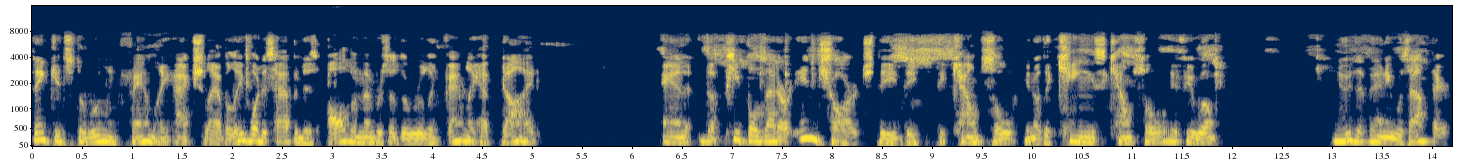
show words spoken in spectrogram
think it's the ruling family, actually. I believe what has happened is all the members of the ruling family have died. And the people that are in charge, the, the, the council, you know, the king's council, if you will, knew that Vannie was out there,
